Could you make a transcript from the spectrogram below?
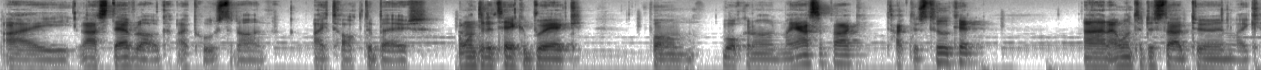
I last devlog I posted on, I talked about I wanted to take a break from working on my asset pack, Tactics Toolkit, and I wanted to start doing like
